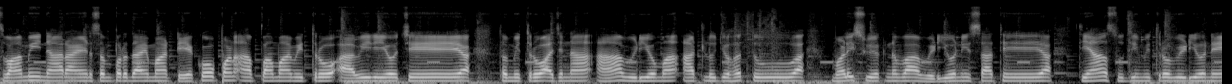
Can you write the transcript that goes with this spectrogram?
સ્વામિનારાયણ સંપ્રદાયમાં ટેકો પણ આપવામાં મિત્રો આવી રહ્યો છે. તો મિત્રો, આજના આ વિડીયોમાં આટલું જ. હતું. મળીશું એક નવા વિડીયોની સાથે. ત્યાં સુધી મિત્રો વિડીયોને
